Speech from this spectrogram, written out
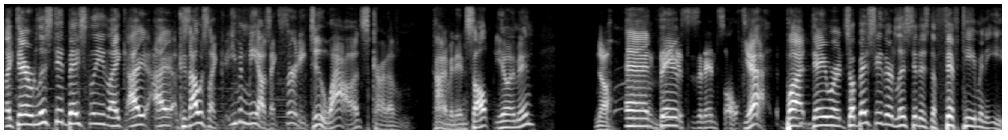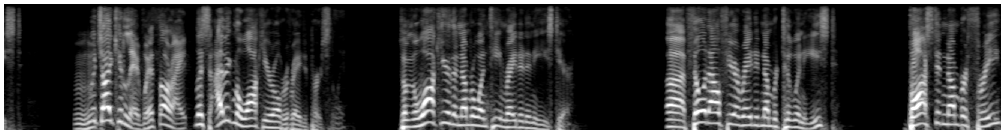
Like they're listed basically like I I because I was like even me I was like 32. Wow, that's kind of kind of an insult. You know what I mean? No. And they Vegas is an insult. yeah, but they were so basically they're listed as the fifth team in the East, Mm-hmm. which I can live with. All right, listen, I think Milwaukee are overrated personally. So Milwaukee are the number one team rated in the East here. Uh, Philadelphia rated number two in the East. Boston number three.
